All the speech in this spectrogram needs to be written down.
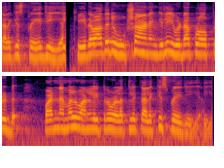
കലക്കി സ്പ്രേ ചെയ്യുക. കീടബാധ രൂക്ഷമാണെങ്കിൽ ഇവിടെ ക്ലോർപിഡ് one M L one litre വെള്ളത്തിൽ കലക്കി സ്പ്രേ ചെയ്യുക.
